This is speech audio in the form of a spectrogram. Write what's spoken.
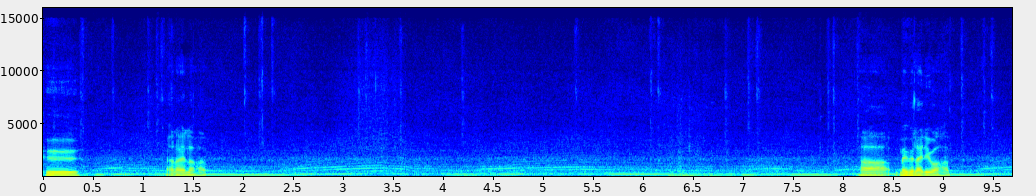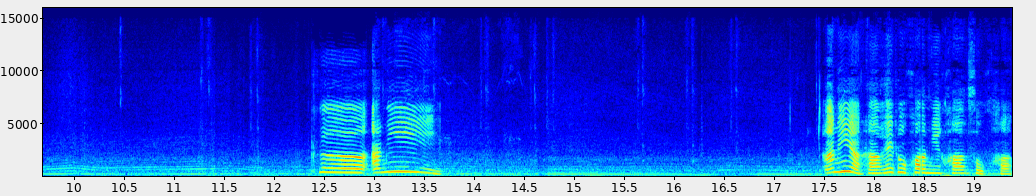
คืออะไรเหรอครับ อ่า ไม่เป็นไรดีกว่าครับ คืออันนี้ อันนี้อยากทำให้ทุกคนมีความสุขค่ะ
